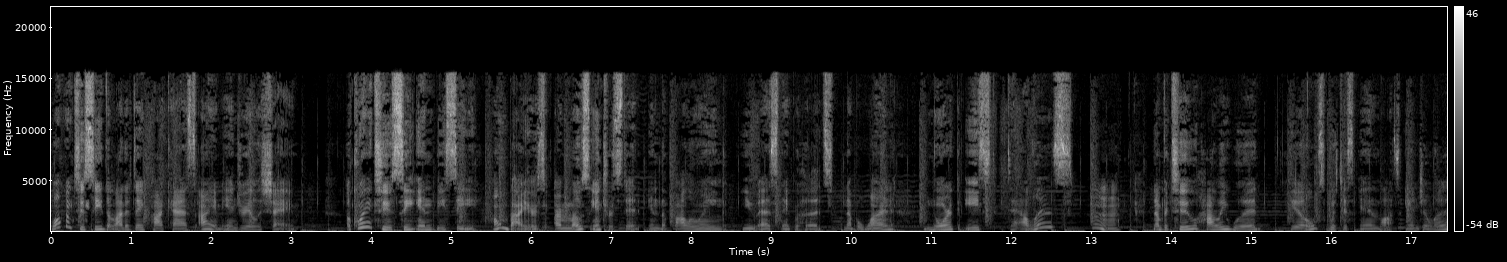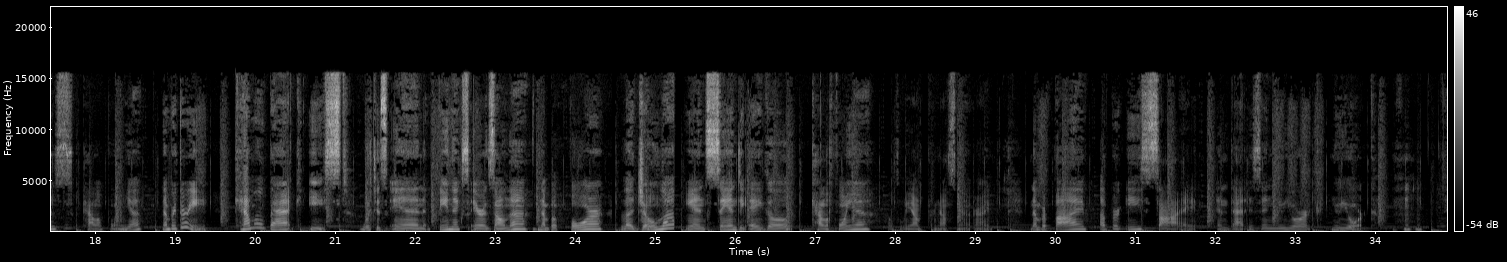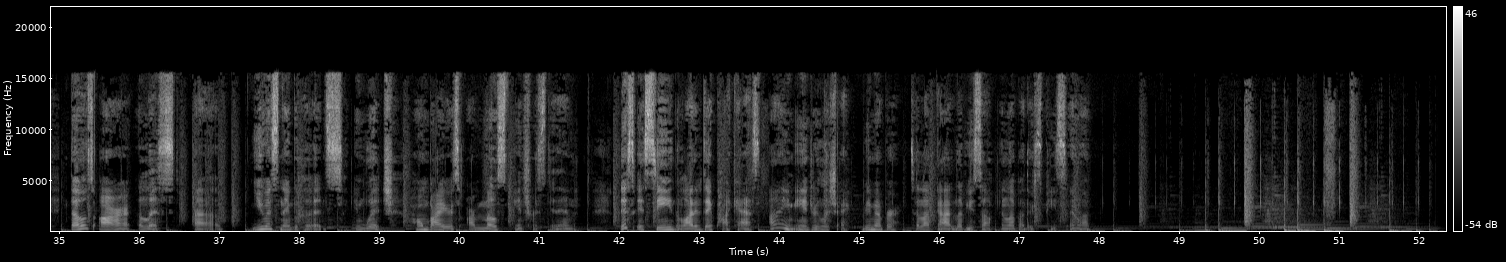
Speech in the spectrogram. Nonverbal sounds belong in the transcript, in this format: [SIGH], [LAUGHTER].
Welcome to See the Light of Day podcast. I am Andrea Lashea. According to CNBC, home buyers are most interested in the following U.S. neighborhoods. Number one, Northeast Dallas. Hmm. Number two, Hollywood Hills, which is in Los Angeles, California. Number three, Camelback East, which is in Phoenix, Arizona. Number four, La Jolla in San Diego, California. Hopefully, I'm pronouncing that right. Number five, Upper East Side, and that is in New York, New York. [LAUGHS] Those are a list of U.S. neighborhoods in which homebuyers are most interested in. This is See the Light of Day podcast. I am Andrea Lashea. Remember to love God, love yourself, and love others. Peace and love.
